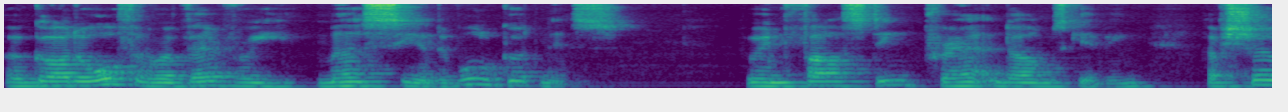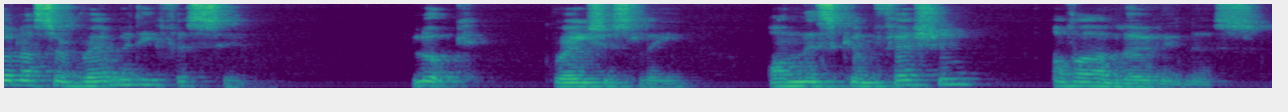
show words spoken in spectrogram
O God, author of every mercy and of all goodness, who in fasting, prayer, and almsgiving have shown us a remedy for sin, look graciously on this confession of our lowliness,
